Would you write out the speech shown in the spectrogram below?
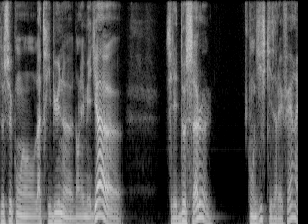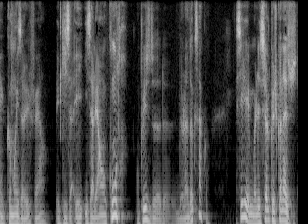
de ceux qui ont la tribune euh, dans les médias, euh, c'est les deux seuls qu'on dit ce qu'ils allaient faire et comment ils allaient le faire. Et qu'ils ils allaient en contre, en plus de, de, la doxa. C'est les, moi, les seuls que je connaisse. J-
